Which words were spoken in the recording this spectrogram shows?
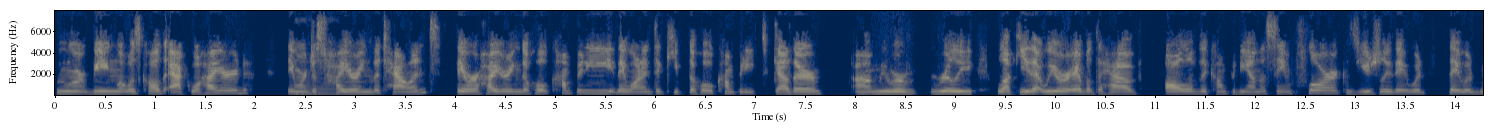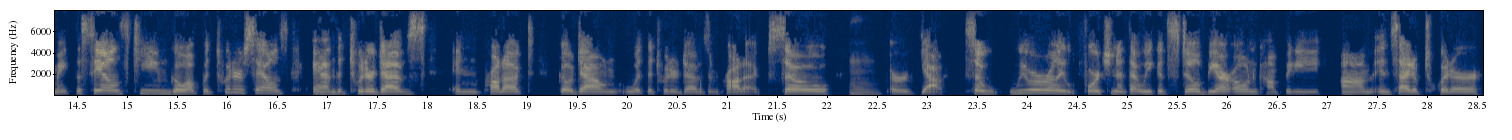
We weren't being what was called acqui-hired. They weren't mm. just hiring the talent. They were hiring the whole company. They wanted to keep the whole company together. Um, we were really lucky that we were able to have all of the company on the same floor because usually they would they would make the sales team go up with Twitter sales and the Twitter devs and product go down with the Twitter devs and product. So, mm. or yeah. So we were really fortunate that we could still be our own company um, inside of Twitter.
